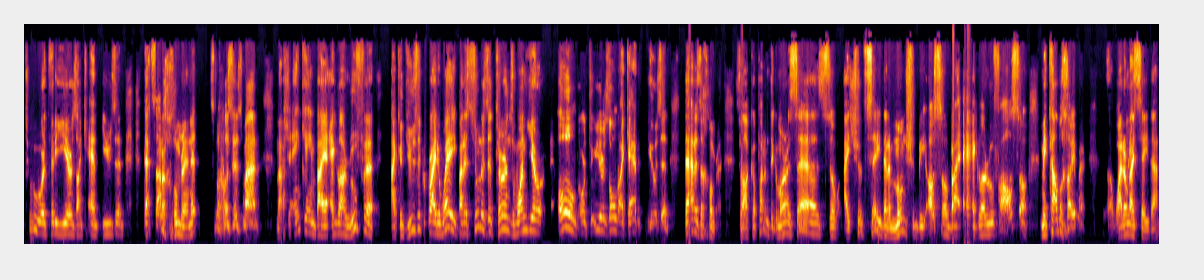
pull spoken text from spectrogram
two or three years I can't use it. That's not a chumra in it. It's mechus's man. Masha came by egla rufa. I could use it right away, but as soon as it turns one year old or two years old, I can't use it. That is a chumra. So Al Kaparim, the Gemara says, so I should say that a mum should be also by egla rufa also. Mikal b'chaymer. Uh, why don't I say that?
